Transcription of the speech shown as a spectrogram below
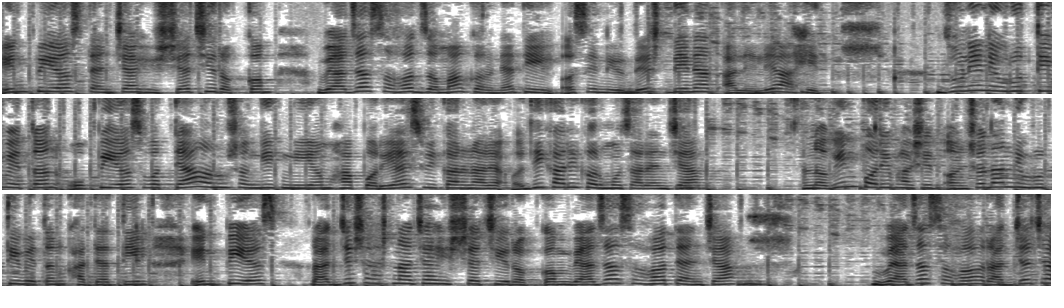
एन पी एस त्यांच्या हिश्श्याची रक्कम व्याजासह जमा करण्यात येईल असे निर्देश देण्यात आलेले आहेत. जुनी निवृत्ती वेतन ओपीएस व त्या अनुषंगिक नियम हा पर्याय स्वीकारणाऱ्या अधिकारी कर्मचाऱ्यांच्या नवीन परिभाषित अंशदान निवृत्ती वेतन खात्यातील एन पी एस राज्य शासनाच्या हिश्श्याची रक्कम व्याजासह त्यांच्या व्याजासह राज्याच्या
